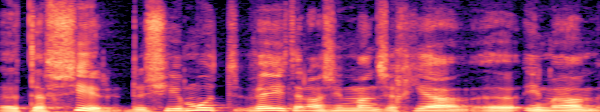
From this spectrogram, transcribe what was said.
uh, tafsir. Dus je moet weten als iemand zegt, ja, uh, imam,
